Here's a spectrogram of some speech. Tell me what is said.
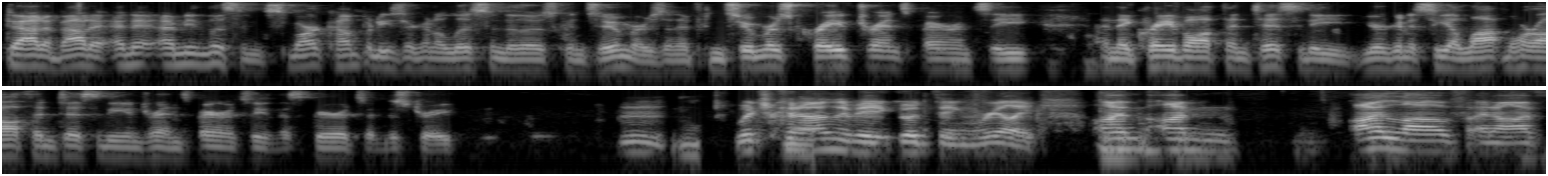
doubt about it. And I mean, listen, smart companies are going to listen to those consumers, and if consumers crave transparency and they crave authenticity, you're going to see a lot more authenticity and transparency in the spirits industry. Mm, which can only be a good thing, really. I'm, I'm, I love, and I've,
